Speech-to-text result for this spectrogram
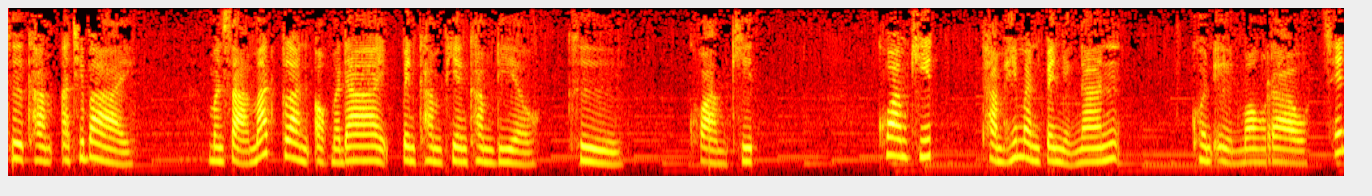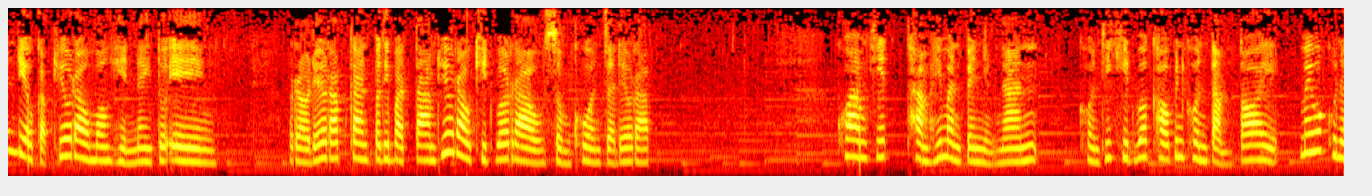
คือคำอธิบาย มันสามารถกลั่นออกมาได้เป็นคำเพียงคำเดียว คือ ความคิด ความคิดทำให้มันเป็นอย่างนั้น คนอื่นมองเรา เช่นเดียวกับที่เรามองเห็นในตัวเอง เราได้รับการปฏิบัติตามที่เราคิดว่าเราสมควรจะได้รับ ความคิดทำให้มันเป็นอย่างนั้น คนที่คิดว่าเขาเป็นคนต่ำต้อย ไม่ว่าคุณ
